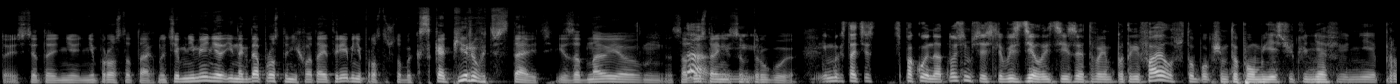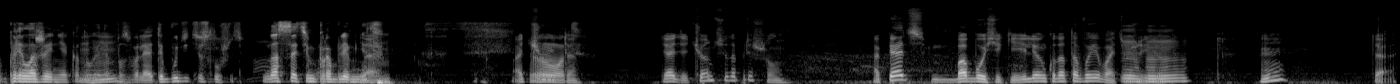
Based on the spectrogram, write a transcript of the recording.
то есть это не, не просто так. Но тем не менее, иногда просто не хватает времени, просто чтобы скопировать, вставить из одной, с одной Да, страницы и- в другую. И мы, кстати, спокойно относимся, если вы сделаете из этого mp3 файл, что, в общем-то, по-моему, есть чуть ли не, не пр- приложение, которое Мгм. это позволяет, и будете слушать. У нас с этим проблем нет. Да. А чё Вот. это? Дядя, чё он сюда пришел? Опять бабосики или он куда-то воевать уже идет? Мгм. М? Да.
